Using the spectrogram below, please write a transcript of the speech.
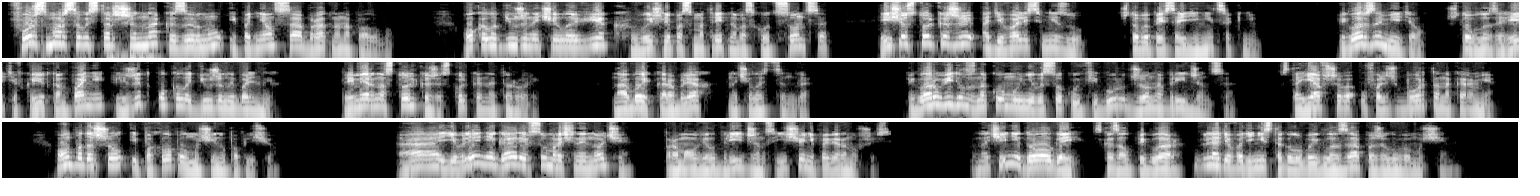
Форс-марсовый старшина козырнул и поднялся обратно на палубу. Около дюжины человек вышли посмотреть на восход солнца, и еще столько же одевались внизу, чтобы присоединиться к ним. Пеглар заметил, что в лазарете в кают-компании лежит около дюжины больных, примерно столько же, сколько на терроре. На обоих кораблях началась цинга. Пеглар увидел знакомую невысокую фигуру Джона Бридженса, стоявшего у фальшборта на корме. Он подошел и похлопал мужчину по плечу. «А, явление Гарри в сумрачной ночи», — промолвил Бридженс, еще не повернувшись. «В ночи недолгой», — сказал Пеглар, глядя в водянисто-голубые глаза пожилого мужчины.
